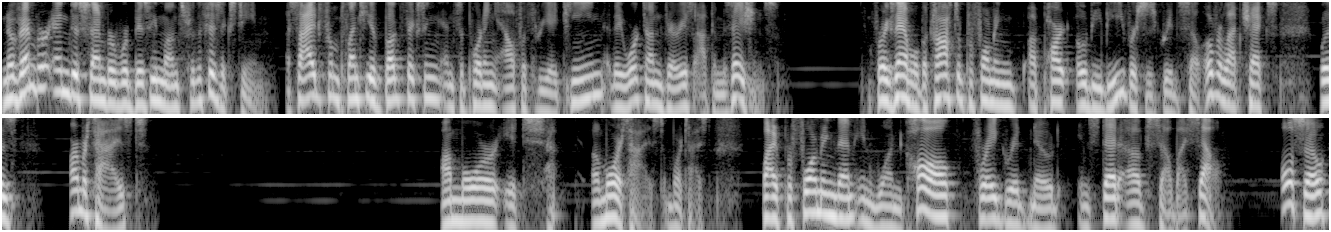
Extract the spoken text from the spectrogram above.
November and December were busy months for the physics team. Aside from plenty of bug fixing and supporting Alpha 318, they worked on various optimizations. For example, the cost of performing a part OBB versus grid cell overlap checks was amortized. Amor it Uh, amortized, amortized by performing them in one call for a grid node instead of cell by cell. Also,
